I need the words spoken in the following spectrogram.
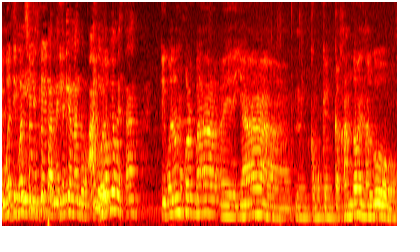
Igual- "Ay, igual sí, saben disculpa, que- me están llamando. Ah, mi novio está. Igual a lo mejor va eh, ya mm, como que encajando en algo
